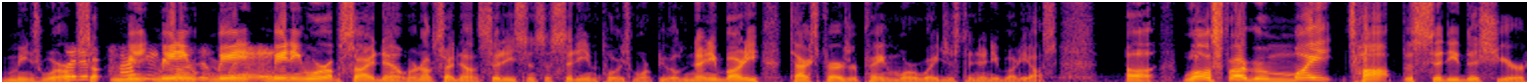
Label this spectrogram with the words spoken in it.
Means we're upside. Meaning, away- meaning we're upside down. We're an upside down city since the city employs more people than anybody. Taxpayers are paying more wages than anybody else. Uh, Wells Fargo might top the city this year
